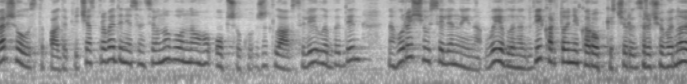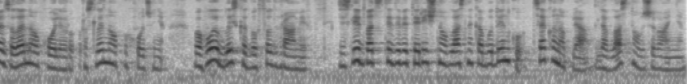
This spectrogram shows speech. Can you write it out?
Першого листопада під час проведення санкціонованого обшуку житла в селі Лебедин на горищі у селянина виявлено дві картонні коробки з речовиною зеленого кольору рослинного походження вагою близько 200 грамів. Зі слів 29-річного власника будинку, це конопля для власного вживання.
